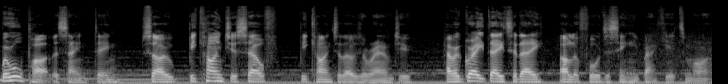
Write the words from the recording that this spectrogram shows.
we're all part of the same thing, so be kind to yourself, be kind to those around you. Have a great day today. I look forward to seeing you back here tomorrow.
